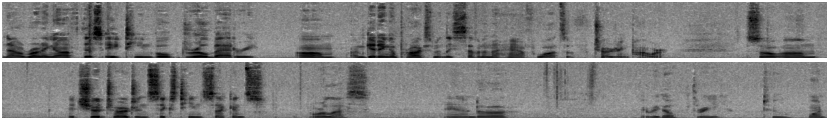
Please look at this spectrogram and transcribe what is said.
now running off this 18 volt drill battery, um, I'm getting approximately 7.5 watts of charging power. So um, it should charge in 16 seconds or less. And uh, here we go. Three, two, one.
